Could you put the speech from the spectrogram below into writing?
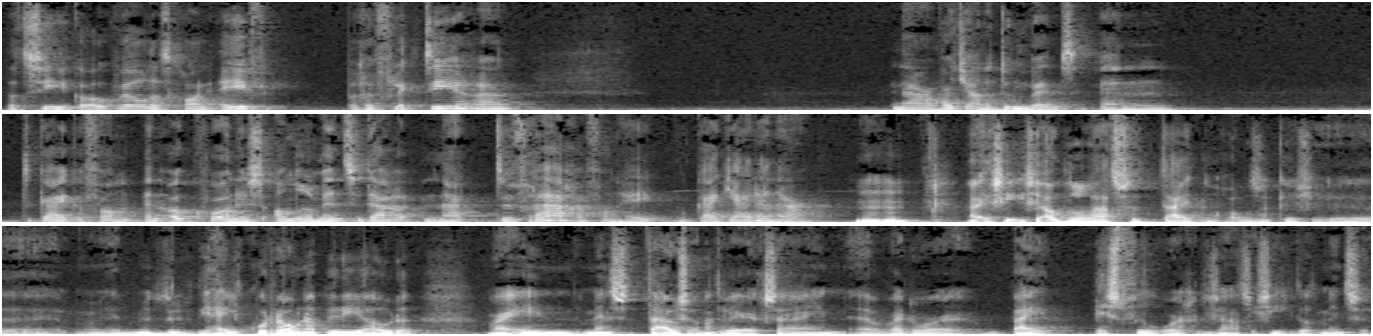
dat zie ik ook wel. Dat gewoon even reflecteren naar wat je aan het doen bent. En te kijken van, en ook gewoon eens andere mensen daar naar te vragen van, hé, hey, hoe kijk jij daarnaar? Mm nou, ik, zie, ik zie ook de laatste tijd nog wel eens een keertje, uh, die hele coronaperiode, waarin mensen thuis aan het werk zijn, uh, waardoor bij best veel organisaties zie ik dat mensen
